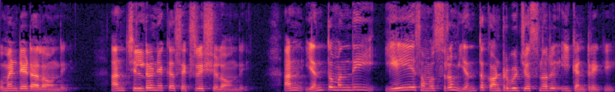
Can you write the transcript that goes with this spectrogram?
ఉమెన్ డేటా ఎలా ఉంది? అండ్ చిల్డ్రన్ యొక్క సెక్స్ రేషియో ఎలా ఉంది? అండ్ ఎంతమంది ఏ ఏ సంవత్సరం ఎంత కాంట్రిబ్యూట్ చేస్తున్నారు ఈ కంట్రీకి?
